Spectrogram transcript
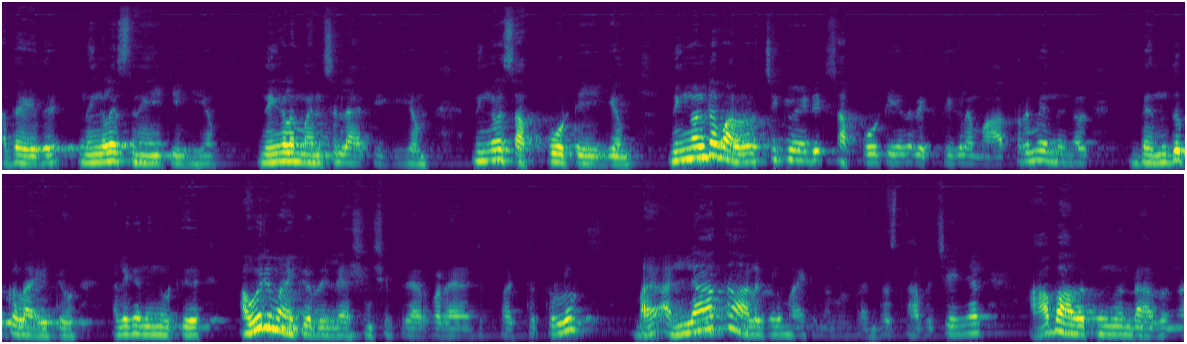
അതായത് നിങ്ങളെ സ്നേഹിക്കുകയും നിങ്ങളെ മനസ്സിലാക്കുകയും നിങ്ങളെ സപ്പോർട്ട് ചെയ്യുകയും നിങ്ങളുടെ വളർച്ചയ്ക്ക് വേണ്ടി സപ്പോർട്ട് ചെയ്യുന്ന വ്യക്തികളെ മാത്രമേ നിങ്ങൾ ബന്ധുക്കളായിട്ടോ അല്ലെങ്കിൽ നിങ്ങൾക്ക് അവരുമായിട്ട് റിലേഷൻഷിപ്പിൽ ഏർപ്പെടാനായിട്ട് പറ്റത്തുള്ളൂ. അല്ലാത്ത ആളുകളുമായിട്ട് നമ്മൾ ബന്ധം സ്ഥാപിച്ചു കഴിഞ്ഞാൽ ആ ഭാഗത്തു നിന്നുണ്ടാകുന്ന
